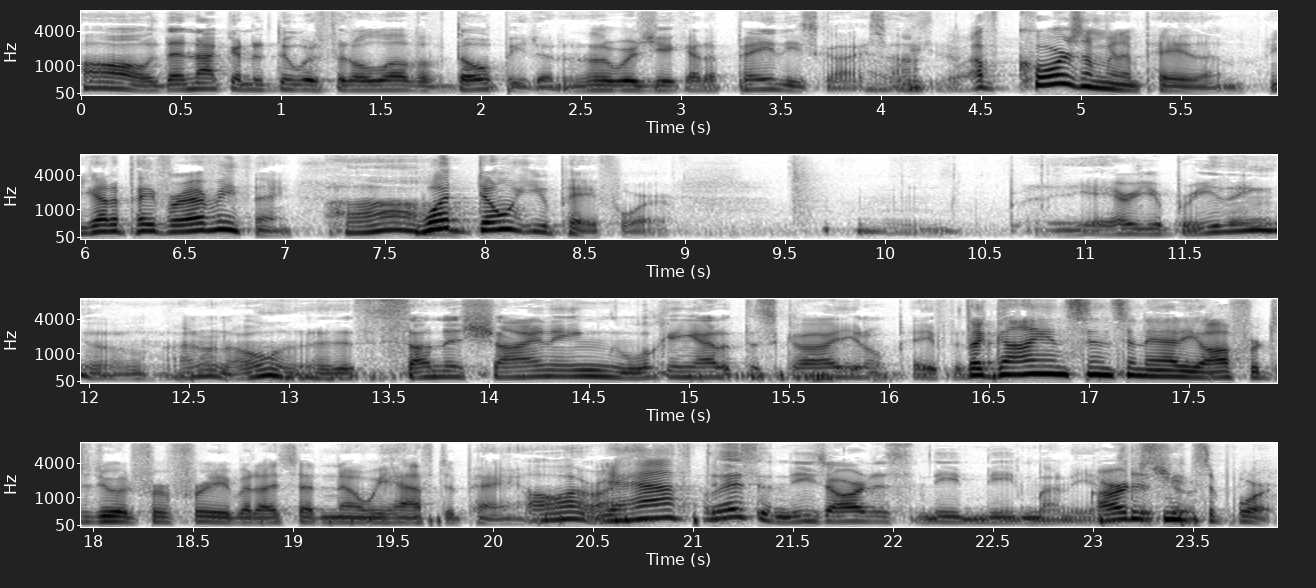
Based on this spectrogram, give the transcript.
oh, they're not going to do it for the love of dopey. Then, in other words, you got to pay these guys. Huh? Of course, I'm going to pay them. You got to pay for everything. Ah. What don't you pay for? the air you're breathing. Uh, I don't know. The sun is shining, looking out at the sky. You don't pay for The that. guy in Cincinnati offered to do it for free, but I said no. We have to pay him. Oh, all right. You have to. Listen, these artists need need money. Artists sure. need support.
